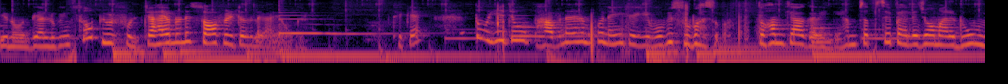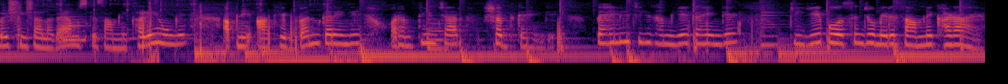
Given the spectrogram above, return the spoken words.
you know they are looking so beautiful चाहे उन्होंने सौ फिल्टर्स लगाए होंगे। ठीक है? तो ये जो भावना है हमको नहीं चाहिए, वो भी सुबह सुबह। तो हम क्या करेंगे? हम सबसे पहले जो हमारे रूम में शीशा लगाया हम उसके सामने खड़े होंगे, अपनी आँखें बंद करेंगे और हम तीन चार शब्द कहेंगे। पहली चीज़ हम ये कहेंगे कि ये पर्सन जो मेरे सामने खड़ा है,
